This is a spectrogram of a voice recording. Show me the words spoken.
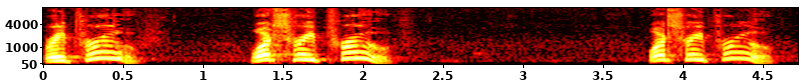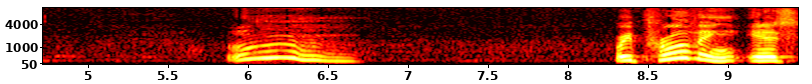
Reprove. What's reprove? What's reprove? Mm. Reproving is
